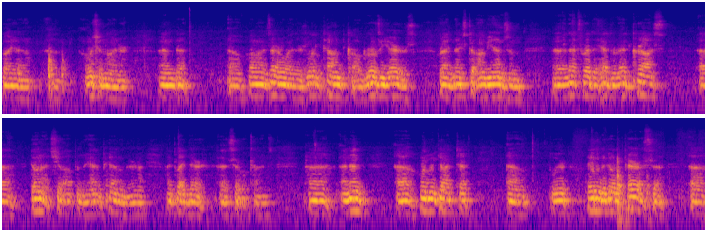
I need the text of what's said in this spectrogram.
by ocean liner. And while I was there, why there's a little town called Rosières right next to Amiens, and that's where they had the Red Cross donut shop, and they had a piano there, and I, I played there uh, several times. Uh, and then uh, when we got, uh, uh, we were able to go to Paris uh, uh,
